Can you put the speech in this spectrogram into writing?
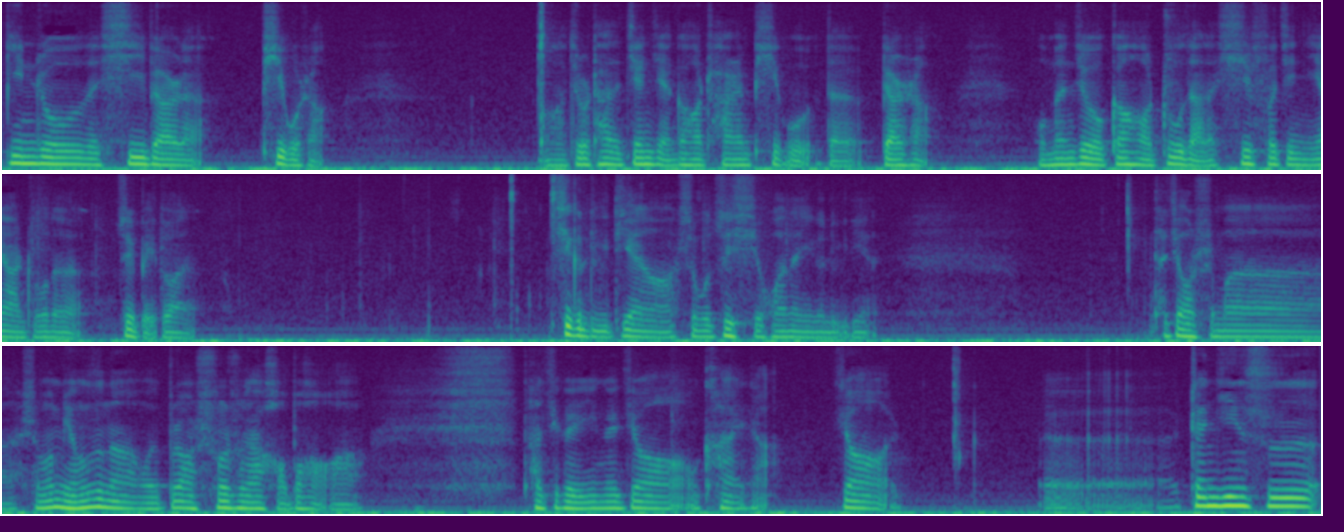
宾州的西边的屁股上，啊，就是它的尖尖刚好插人屁股的边上，我们就刚好住在了西弗吉尼亚州的最北端。这个旅店啊，是我最喜欢的一个旅店，它叫什么什么名字呢？我不知道说出来好不好啊？它这个应该叫我看一下。叫，呃，詹金斯，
